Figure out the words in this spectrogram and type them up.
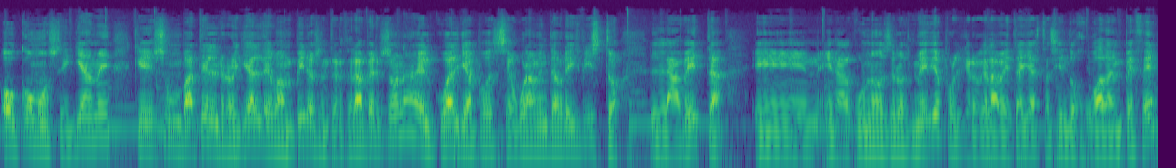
o como se llame, que es un Battle Royale de vampiros en tercera persona, el cual ya pues seguramente habréis visto la beta en, algunos de los medios, porque creo que la beta ya está siendo jugada en PC,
